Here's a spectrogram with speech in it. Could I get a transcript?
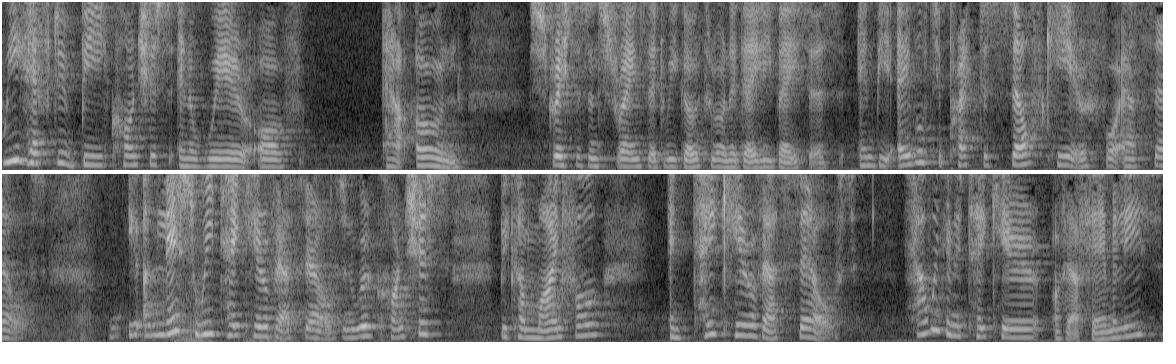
we have to be conscious and aware of our own stresses and strains that we go through on a daily basis and be able to practice self care for ourselves. Unless we take care of ourselves and we're conscious, become mindful, and take care of ourselves, how are we going to take care of our families,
